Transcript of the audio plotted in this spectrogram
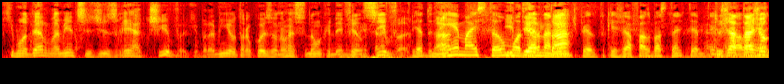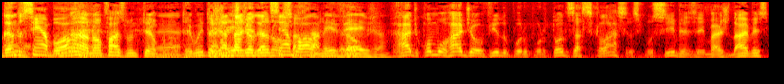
que modernamente se diz reativa, que para mim outra coisa não é senão que defensiva. Pedro, tá? nem é mais tão E modernamente, tentar- Pedro, porque já faz bastante tempo que Tu já fala tá jogando reativa. sem a bola. Não, né? não faz muito tempo. não. Tem muita Tu já gente tá jogando sem a bola. Tá meio Então, velho já. Rádio, como o rádio é ouvido por, por todas as classes possíveis e imagináveis,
